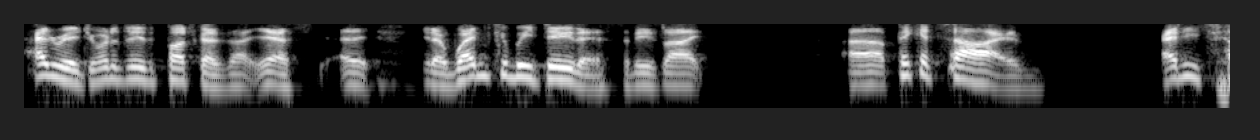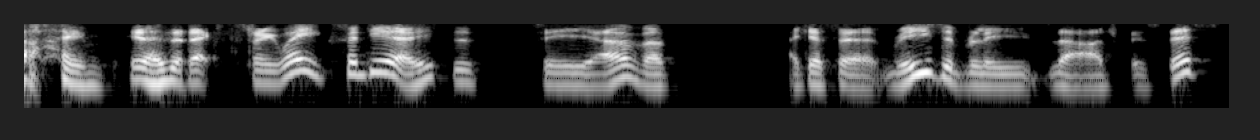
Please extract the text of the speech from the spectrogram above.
Henry, do you want to do the podcast? He's like, yes. Uh, you know, when can we do this? And he's like, uh, pick a time, anytime, you know, the next three weeks. And, you know, he's the CEO of a, I guess, a reasonably large business.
